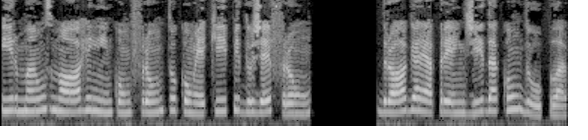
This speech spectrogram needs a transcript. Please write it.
Irmãos morrem em confronto com equipe do Gefron. Droga é apreendida com dupla.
